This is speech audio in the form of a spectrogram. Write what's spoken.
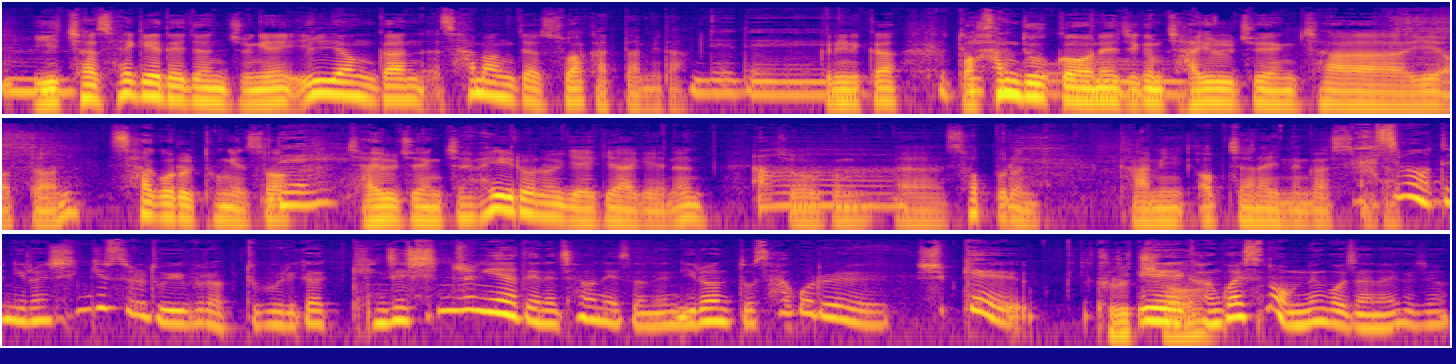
음. 2차 세계 대전 중에 1년간 사망자 수와 같답니다. 네네. 그러니까 뭐 한두 건의 지금 자율주행차의 어떤 사고를 통해서 네. 자율주행차 회의론을 얘기하기에는 아. 조금 어, 섣부른 감이 없지 않아 있는 것 같습니다. 하지만 어떤 이런 신기술 도입을 앞두고 우리가 굉장히 신중해야 되는 차원에서는 이런 또 사고를 쉽게 그렇죠. 예, 간과할 수는 없는 거잖아요. 그죠?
